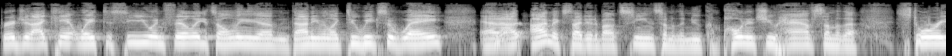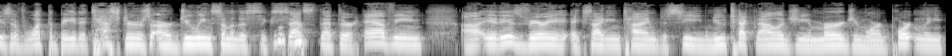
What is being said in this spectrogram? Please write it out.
Bridget, I can't wait to see you in Philly. It's only um, not even like two weeks away. And I, I'm excited about seeing some of the new components you have, some of the stories of what the beta testers are doing, some of the success that they're having. Uh, it is very exciting time to see new technology emerge and more importantly,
